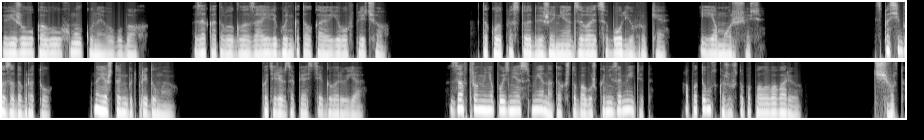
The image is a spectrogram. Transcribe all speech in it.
вижу луковую ухмылку на его губах. Закатываю глаза и легонько толкаю его в плечо. Такое простое движение отзывается болью в руке, и я морщусь. «Спасибо за доброту», но я что-нибудь придумаю. Потеряв запястье, говорю я. Завтра у меня поздняя смена, так что бабушка не заметит, а потом скажу, что попала в аварию. Черт,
